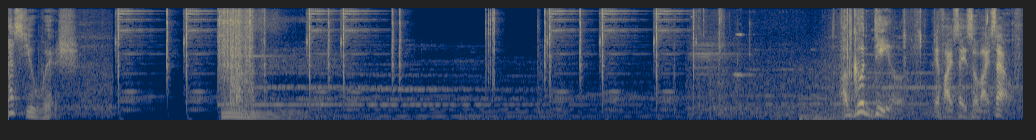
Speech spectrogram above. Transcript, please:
As you wish. Hmm. A good deal, if I say so myself.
